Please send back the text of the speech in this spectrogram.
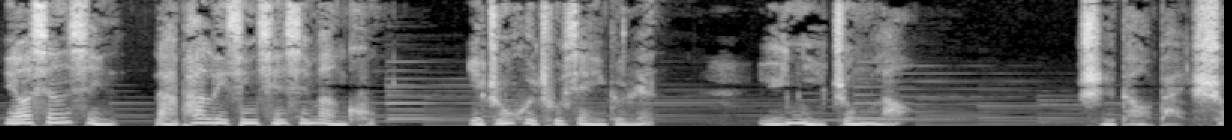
你要相信，哪怕历经千辛万苦，也终会出现一个人，与你终老，直到白首。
